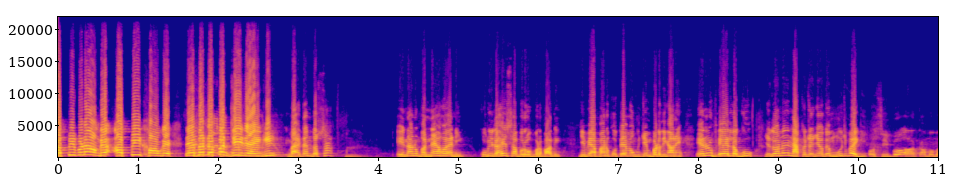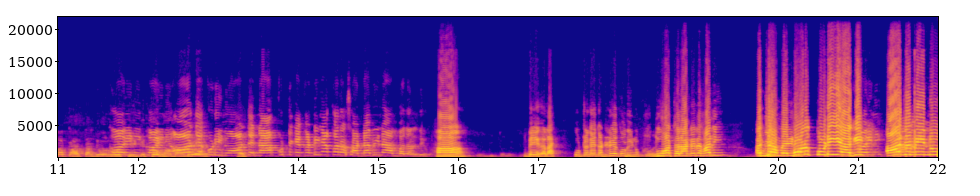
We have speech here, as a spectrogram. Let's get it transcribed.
ਆਪ ਹੀ ਬਣਾਉਂਗੇ ਆਪ ਹੀ ਖਾਓਗੇ ਤੇ ਫਿਰ ਤਾਂ ਭੱਜੀ ਜਾਏਗੀ। ਮੈਂ ਤੈਨੂੰ ਦੱਸਾਂ ਇਹਨਾਂ ਨੂੰ ਬੰਨਿਆ ਹੋਇਆ ਨਹੀਂ। ਕੁੜੀ ਦਾ ਹਿੱਸਾ ਬਰੋਬਰ ਪਾ ਦੇ। ਜਿਵੇਂ ਆਪਾਂ ਨੂੰ ਕੁੱਤੇ ਵਾਂਗ ਚਿੰਬੜਦੀਆਂ ਨੇ ਇਹਨਾਂ ਨੂੰ ਫੇਰ ਲੱਗੂ ਜਦੋਂ ਉਹਨਾਂ ਦੇ ਨੱਕ 'ਚ ਜਿਉਂ ਕੇ ਮੂੰਹ 'ਚ ਪੈਗੀ ਉਹ ਸਿਬੋ ਆ ਕੰਮ ਮੈਂ ਕਰਤਾ ਦਿਓ ਰੋਟੀ ਕਿੱਥੋਂ ਕੋਈ ਨਹੀਂ ਆਉਣ ਖਾਵਾਂਗੇ? ਦੇ ਕੁੜੀ ਨੂੰ ਆਉਣ ਤੇ ਨਾ ਕੁੱਟ ਕੇ ਕੱਢੀ ਨਾ ਕਰੋ ਸਾਡਾ ਵੀ ਨਾਮ ਬਦਲ ਦਿਓ। ਹਾਂ। ਦੇਖ ਲੈ ਕੁੱਟ ਕੇ ਕੱਢਣੇ ਕੁੜੀ ਨੂੰ। ਤੂੰ ਹੱਥ ਲਾ ਕੇ ਦਿਖਾ ਦੀ। ਅੱਛਾ ਹੁਣ ਕੁੜੀ ਆ ਗਈ। ਆ ਜ਼ਮੀਨ ਨੂੰ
